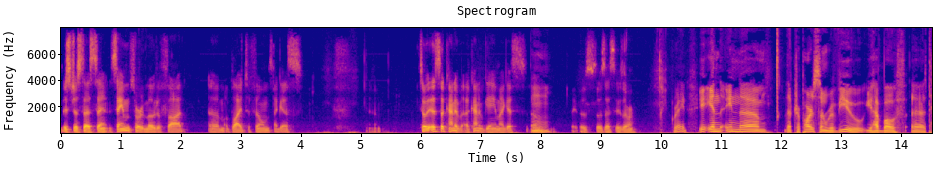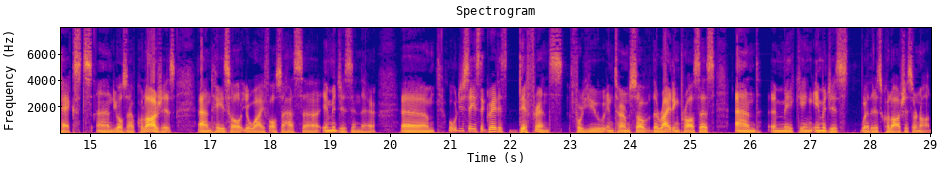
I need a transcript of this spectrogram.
it's just that same same sort of mode of thought um, applied to films, I guess. So it's a kind of a kind of game, I guess. Um, mm-hmm those those essays are. Great. In in um, the Trapartisan Review, you have both uh, texts and you also have collages. And Hazel, your wife, also has uh, images in there. Um, what would you say is the greatest difference for you in terms of the writing process and uh, making images, whether it's collages or not?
